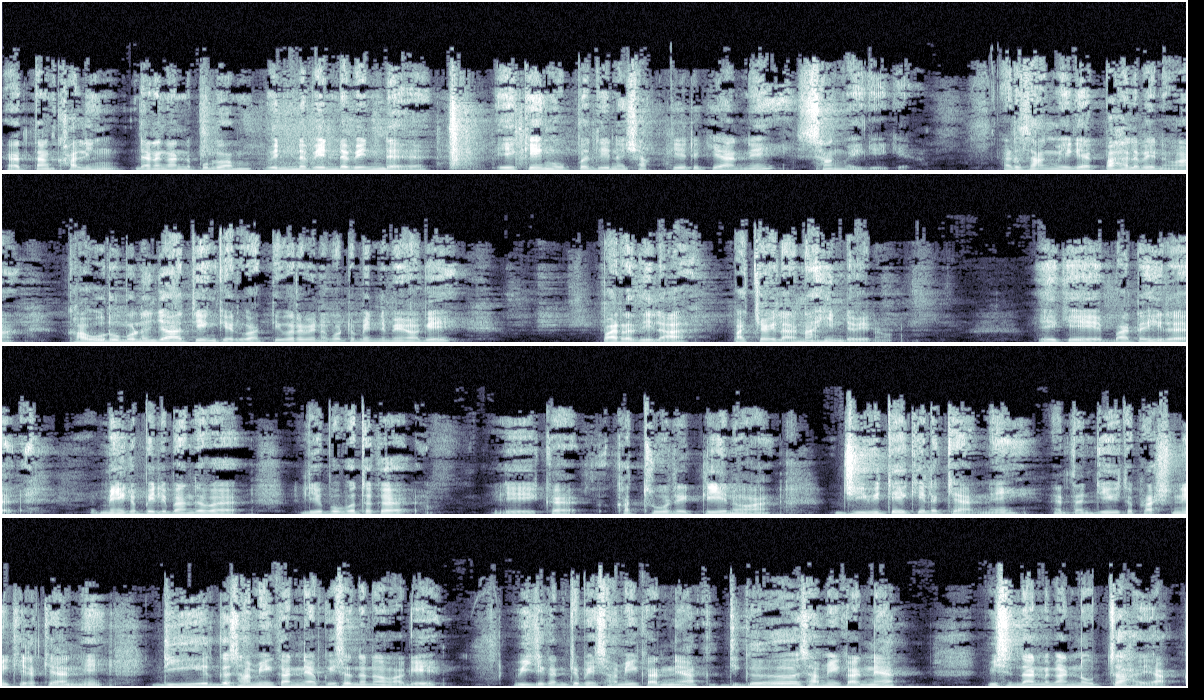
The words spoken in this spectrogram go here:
නැත්තම් කලින් දැනගන්න පුළුවන් වෙන්න වෙන්න වෙන්න ඒකෙන් උපදින ශක්තියට කියන්නේ සංවේගය කියලා. අර සංවේගයක් පහළ වෙනවා කවුරු මොන જાතියෙන් කෙරුවත් ඉවර වෙනකොට මෙන්න මේ වගේ පරදිලා පච්ච වෙලා නැහින්ද වෙනවා. ඒකේ බටහිර මේක පිළිබඳව ලියපු පොතක ඒක කතෘවරේ කියනවා ජීවිතය කියලා කියන්නේ නැත්නම් ජීවිත ප්‍රශ්නය කියලා කියන්නේ දීර්ඝ සමීකරණයක් විසඳනවා වගේ වීජගණිතමේ සමීකරණයක් දිග සමීකරණයක් විසඳන්න ගන්න උත්සාහයක්.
